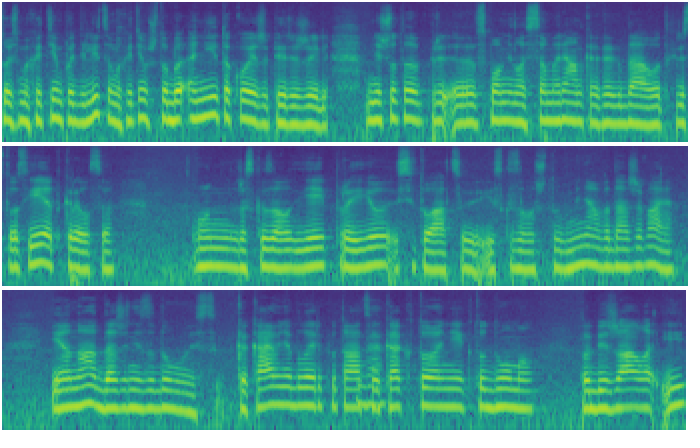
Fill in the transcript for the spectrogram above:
то есть мы хотим поделиться, мы хотим, чтобы они такое же пережили. Мне что-то э, вспомнилась самарянка, когда вот Христос ей открылся. Он рассказал ей про ее ситуацию и сказал, что у меня вода живая. И она, даже не задумываясь, какая у нее была репутация, да. как кто они, кто думал, побежала и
